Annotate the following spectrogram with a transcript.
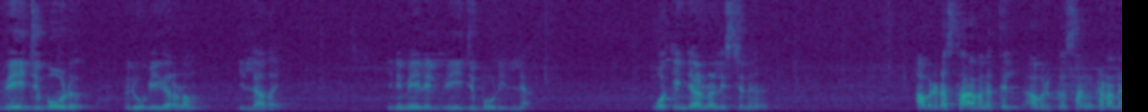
വേജ് ബോർഡ് രൂപീകരണം ഇല്ലാതായി. ഇനി മേലിൽ വേജ് ബോർഡ് ഇല്ല. വർക്കിംഗ് ജേർണലിസ്റ്റിന് അവരുടെ സ്ഥാപനത്തിൽ അവർക്ക് സംഘടന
